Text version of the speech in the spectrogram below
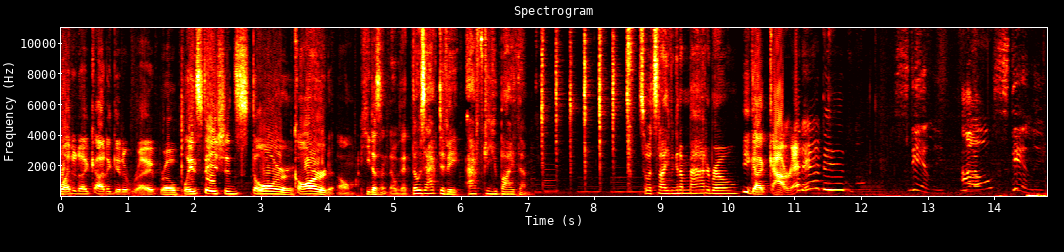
Why did I kinda get it right, bro? PlayStation Store card. Oh my, he doesn't know that. Those activate after you buy them. So it's not even gonna matter, bro. He got caught red-handed. Stealing. No. Stealing.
